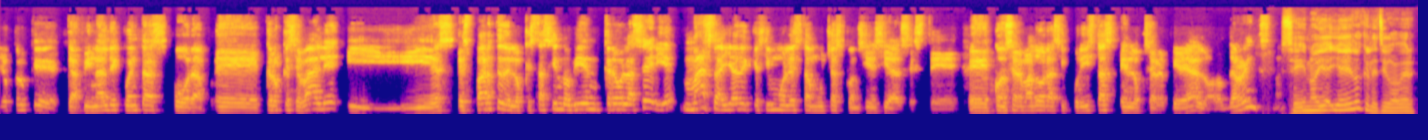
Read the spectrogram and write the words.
yo creo que, que a final de cuentas, por, eh, creo que se vale y, y es, es parte de lo que está haciendo bien, creo, la serie, más allá de que sí molesta muchas conciencias este, eh, conservadoras y puristas en lo que se refiere a Lord of the Rings. ¿no? Sí, no, y, y ahí es lo que les digo, a ver,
